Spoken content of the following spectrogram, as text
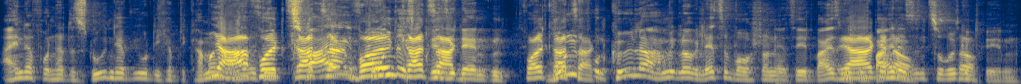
Einen davon hattest du interviewt. Ich habe die Kamera Ja, wollte gerade sagen. Wollt Bundespräsidenten. Wollt Wolf sagen. und Köhler haben wir, glaube ich, letzte Woche schon erzählt. Weiß Ja, nicht. Beide genau. sind zurückgetreten.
